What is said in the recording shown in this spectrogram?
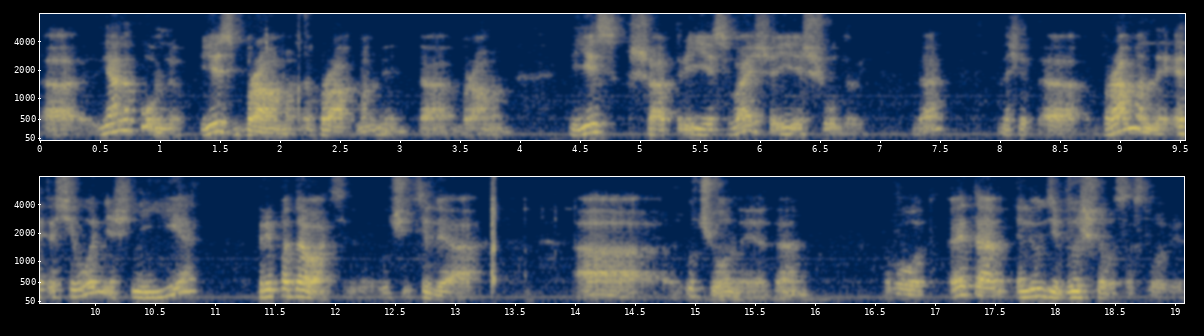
Э, я напомню, есть брама, брахманы, да, браман, есть кшатри, есть вайша, есть шудры. Да? Значит, э, браманы – это сегодняшние преподаватели, учителя, ученые. Да? Вот. Это люди высшего сословия,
